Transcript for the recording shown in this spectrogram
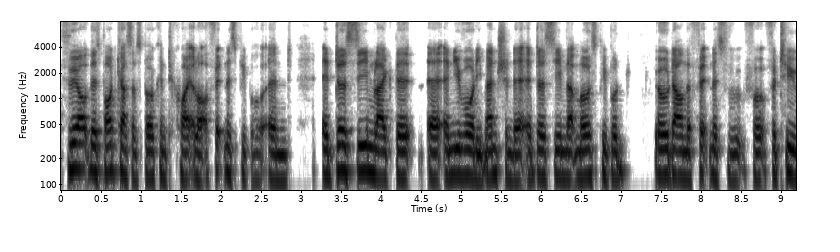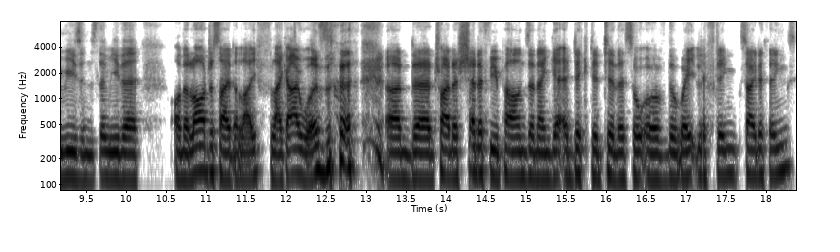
Throughout this podcast, I've spoken to quite a lot of fitness people, and it does seem like that. Uh, and you've already mentioned it. It does seem that most people go down the fitness route for for two reasons. They're either on the larger side of life, like I was, and uh, try to shed a few pounds and then get addicted to the sort of the weightlifting side of things,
